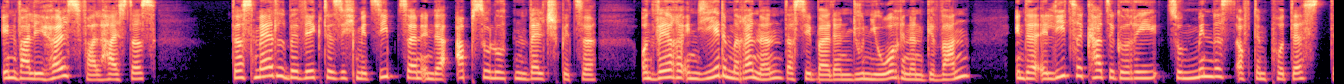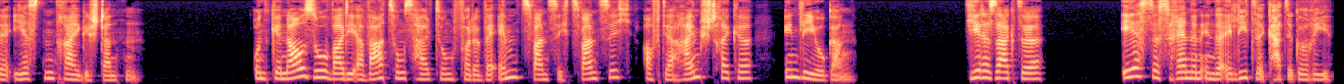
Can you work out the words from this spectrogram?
In Wally Hölls Fall heißt das, das Mädel bewegte sich mit 17 in der absoluten Weltspitze und wäre in jedem Rennen, das sie bei den Juniorinnen gewann, in der Elite-Kategorie zumindest auf dem Podest der ersten drei gestanden. Und genau so war die Erwartungshaltung vor der WM 2020 auf der Heimstrecke in Leogang. Jeder sagte, erstes Rennen in der Elite-Kategorie,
